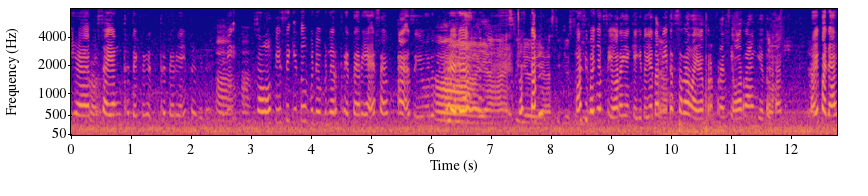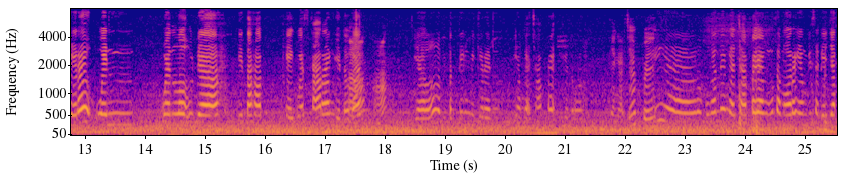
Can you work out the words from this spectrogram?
ya bisa yang kriteria kriteria itu gitu jadi kalau fisik itu bener-bener kriteria SMA sih menurut Oh, gue setuju, tapi ya, setuju, setuju. masih banyak sih orang yang kayak gitu ya tapi Ya. terserah lah ya preferensi orang gitu Ya. kan Ya. tapi pada akhirnya when when lo udah di tahap kayak gue sekarang gitu kan ya lo lebih penting mikirin yang nggak capek gitu loh ya nggak capek iya hubungannya nggak capek yang sama orang yang bisa diajak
